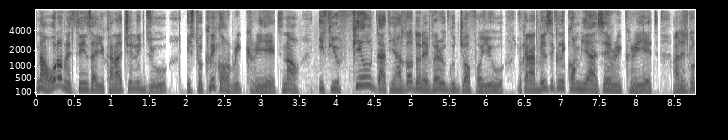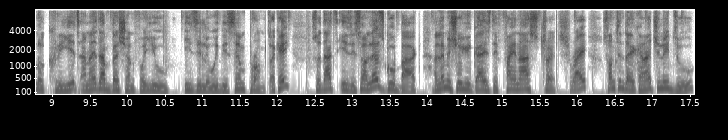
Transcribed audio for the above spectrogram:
Now, one of the things that you can actually do is to click on recreate. Now, if you feel that he has not done a very good job for you you can basically come here and say recreate and it's going to create another version for you easily with the same prompt okay so that's easy so let's go back and let me show you guys the final stretch right something that you can actually do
